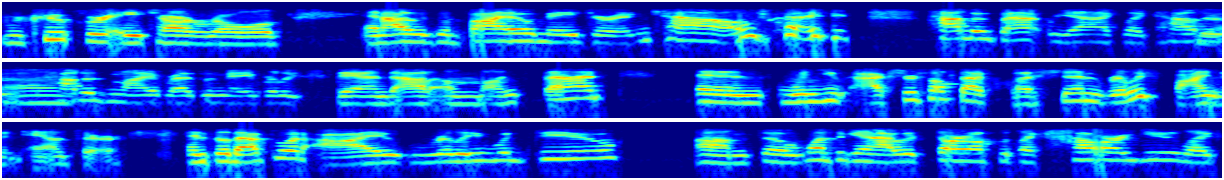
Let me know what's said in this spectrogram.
recruit for hr roles and i was a bio major in cal. Like how does that react? Like how does yeah. how does my resume really stand out amongst that? And when you ask yourself that question really find an answer. And so that's what i really would do um, so once again, I would start off with like, how are you? Like,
